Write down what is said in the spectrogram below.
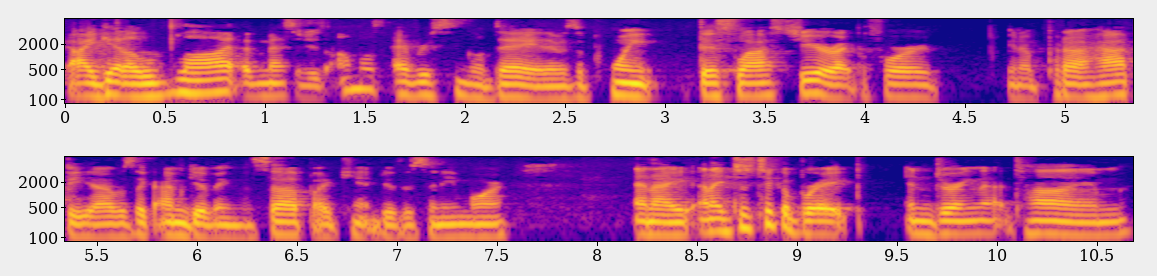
I get a lot of messages almost every single day. There was a point this last year, right before you know, put out Happy. I was like, I'm giving this up. I can't do this anymore. And I and I just took a break. And during that time,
